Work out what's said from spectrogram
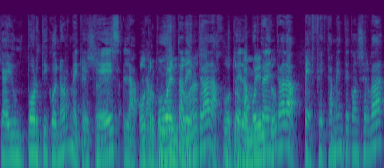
que hay un pórtico enorme que, es. la, puerta de más, entrada, justo la puerta de entrada perfectamente conservada.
